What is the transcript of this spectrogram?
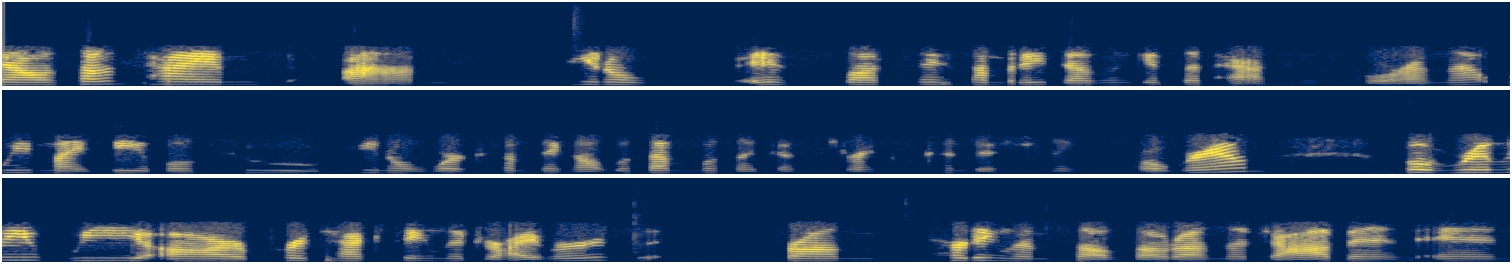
Now, sometimes, um, you know, if let's say somebody doesn't get the passing score on that, we might be able to, you know, work something out with them with like a strength conditioning program. But really, we are protecting the drivers from hurting themselves out on the job and and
